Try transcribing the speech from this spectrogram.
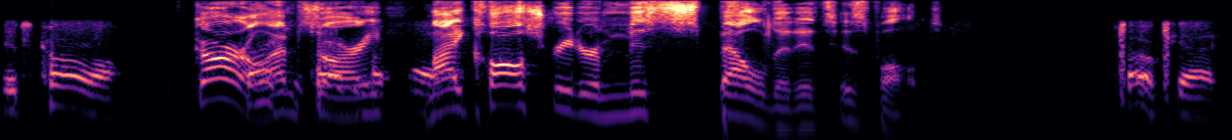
It's Carl. Carl, Thanks I'm sorry. my call. Screener misspelled it. It's his fault. Okay.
